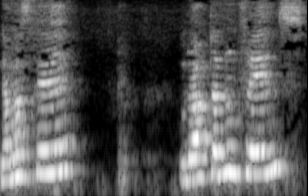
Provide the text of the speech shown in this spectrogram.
Namaste. Good afternoon, friends.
